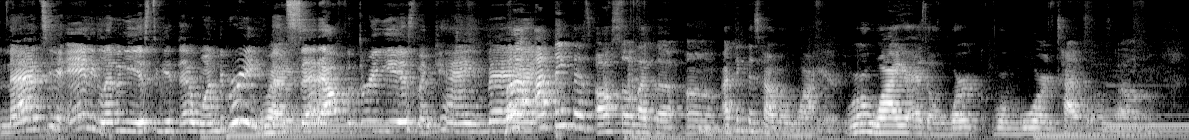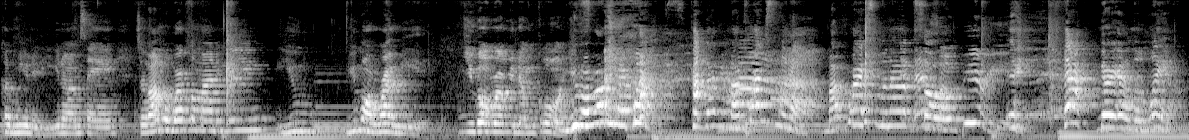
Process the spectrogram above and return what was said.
nine, ten, and eleven years to get that one degree. Right. Then set out for three years, then came back. But I, I think that's also like a um I think that's how we're wired. We're wired as a work reward type of um community. You know what I'm saying? So if I'm gonna work on my degree, you you gonna run me it. you gonna run me them coins. You gonna run me that point. Cause I mean my price went up. My price went up. and that's so on period. Very a little lamb.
